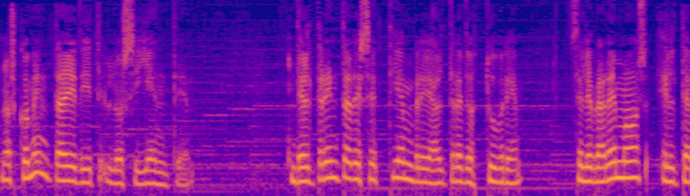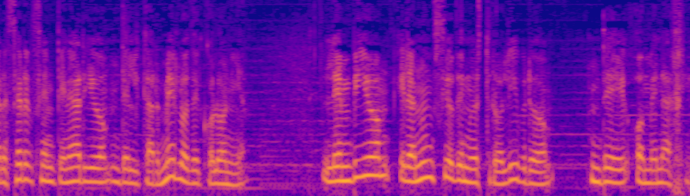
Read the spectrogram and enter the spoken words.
nos comenta Edith lo siguiente. Del 30 de septiembre al 3 de octubre celebraremos el tercer centenario del Carmelo de Colonia. Le envío el anuncio de nuestro libro de homenaje.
